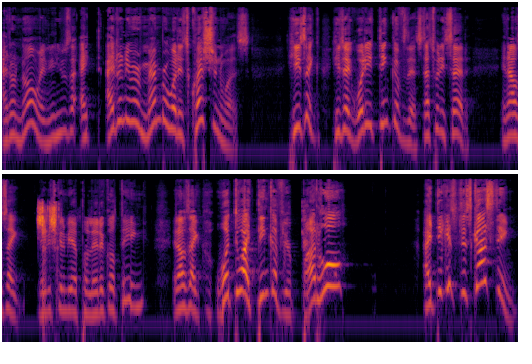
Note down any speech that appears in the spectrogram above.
I don't know. And he was like, I, I don't even remember what his question was. He's like, he's like, what do you think of this? That's what he said. And I was like, maybe it's gonna be a political thing. And I was like, what do I think of your butthole? I think it's disgusting.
